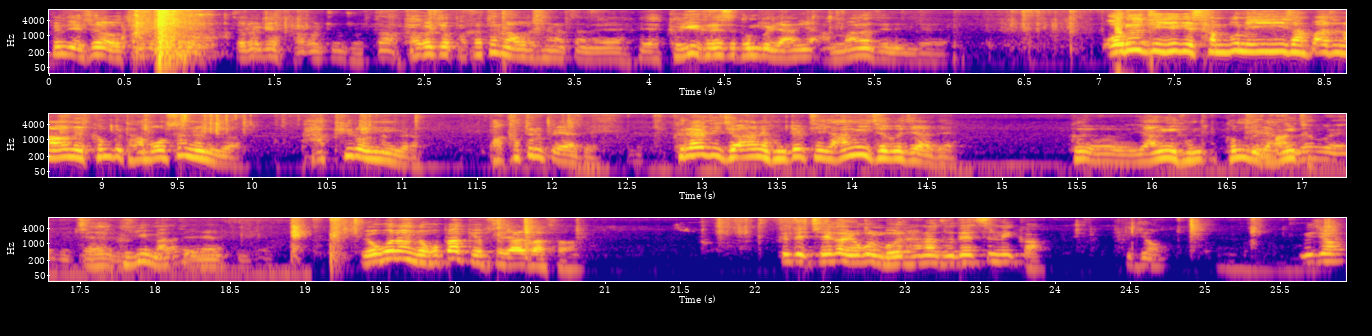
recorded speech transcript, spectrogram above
근데 저는 어떻게 돼요? 이렇게 각을 좀 줬다. 각을 좀 바깥으로 나오게 해놨잖아요. 예. 그게 그래서 건물 양이 안 많아지는 거예요. 오로지 여기 3분의 2 이상 빠져나오면 건물 다 못 쓰는 거야. 다 필요 없는 거라. 바깥으로 빼야 돼. 그래야지 저 안에 흔들 때 양이 적어져야 돼. 그 양이 흔, 건물 양이 맞는 거예요. 그치? 예, 그게 맞죠, 예. 요거는 요거밖에 없어 얇아서. 근데 제가 요걸 뭘 하나 더 됐습니까? 그죠? 그죠?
